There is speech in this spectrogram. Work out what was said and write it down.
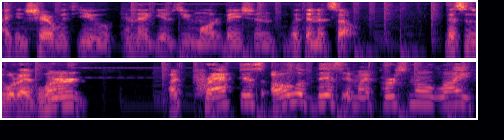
I can share with you, and that gives you motivation within itself. This is what I've learned. I practice all of this in my personal life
